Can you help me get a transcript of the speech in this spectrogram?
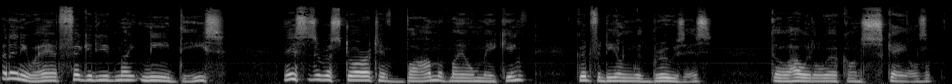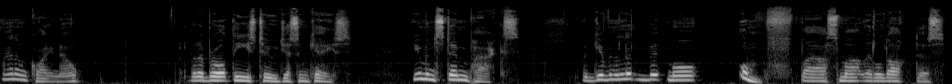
But anyway, I'd figured you might need these. This is a restorative balm of my own making, good for dealing with bruises, though how it'll work on scales, I don't quite know. But I brought these two just in case. Human stim packs were given a little bit more oomph by our smart little doctors.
